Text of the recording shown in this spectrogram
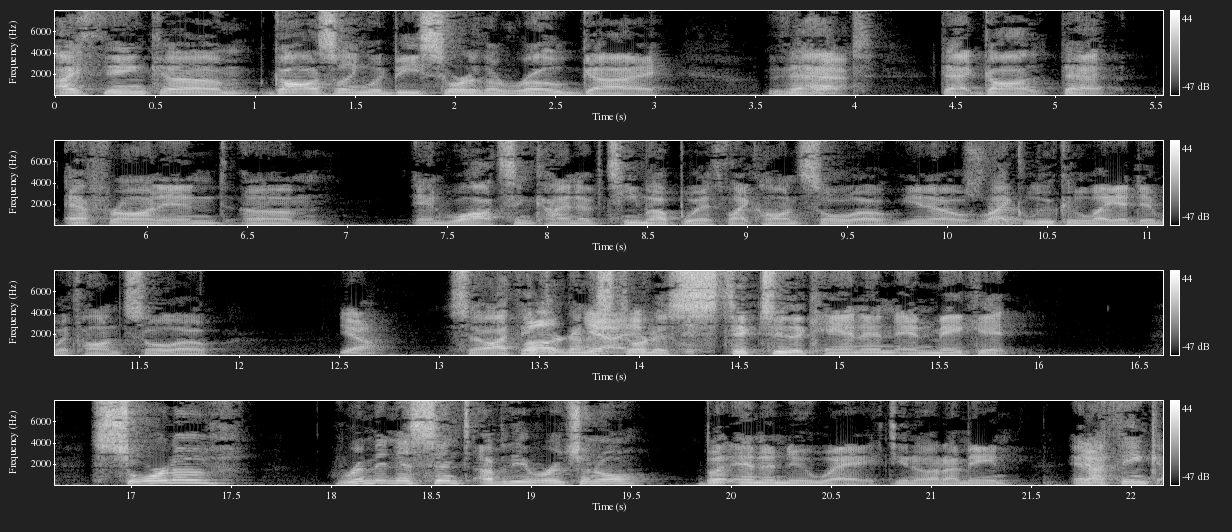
I think um, Gosling would be sort of the rogue guy that that Go- that Efron and um, and Watson kind of team up with, like Han Solo. You know, like Luke and Leia did with Han Solo. yeah, So I think Well, they're going to yeah, sort of it- stick to the canon and make it sort of reminiscent of the original, but in a new way. Do you know what I mean? And I think,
